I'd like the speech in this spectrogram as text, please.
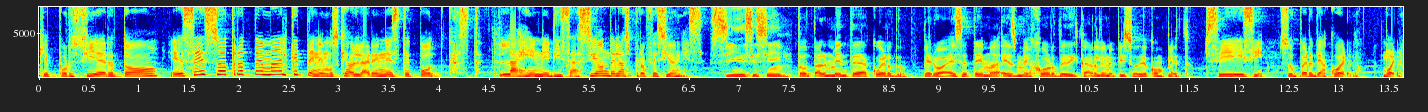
que por cierto, ese es otro tema del que tenemos que hablar en este podcast. La generización de las profesiones. Sí, sí, sí, totalmente de acuerdo, pero a ese tema es mejor dedicarle un episodio completo. Sí, sí, súper de acuerdo. Bueno,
